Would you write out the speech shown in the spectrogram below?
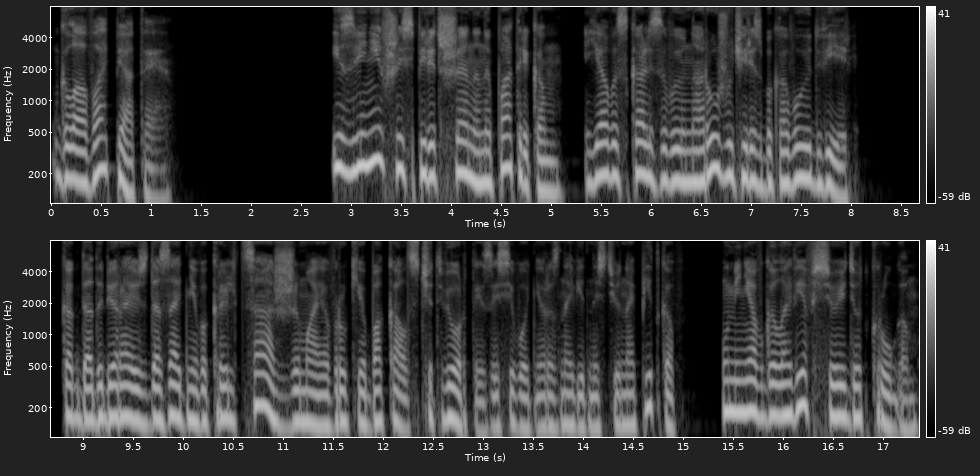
Глава пятая. Извинившись перед Шеннон и Патриком, я выскальзываю наружу через боковую дверь. Когда добираюсь до заднего крыльца, сжимая в руке бокал с четвертой за сегодня разновидностью напитков, у меня в голове все идет кругом.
